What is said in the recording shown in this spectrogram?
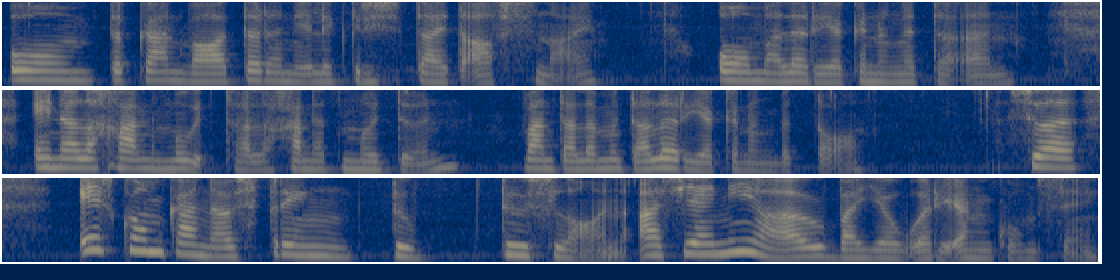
om te kan water en elektrisiteit afsny om hulle rekeninge te in. en hulle gaan moet, hulle gaan dit moet doen want hulle moet hulle rekening betaal. So Eskom kan nou streng toe toeslaan. As jy nie hou by jou ooreenkomste nie,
